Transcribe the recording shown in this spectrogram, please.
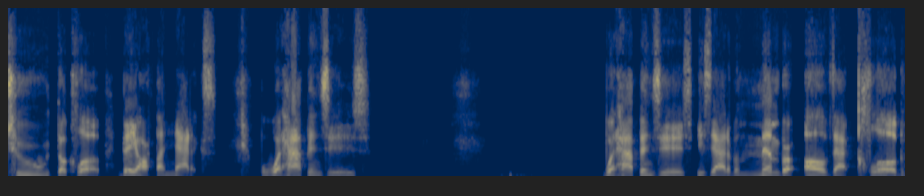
to the club. They are fanatics. But what happens is, what happens is, is that if a member of that club,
